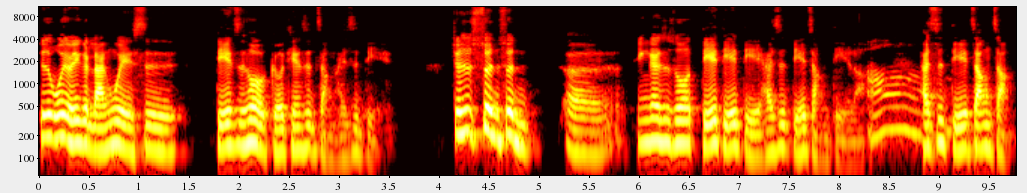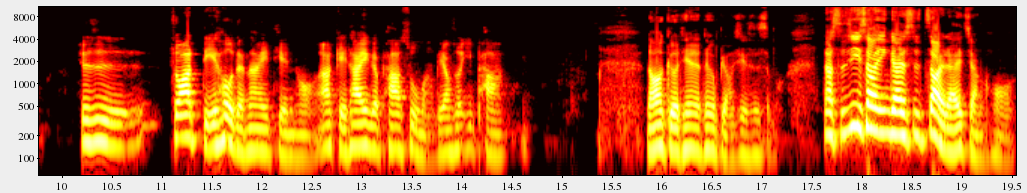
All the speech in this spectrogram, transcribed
就是我有一个栏位是跌之后隔天是涨还是跌，就是顺顺呃，应该是说跌跌跌还是跌涨跌啦，哦，还是跌涨涨。就是抓跌后的那一天哦，啊，给他一个趴数嘛，比方说一趴，然后隔天的这个表现是什么？那实际上应该是照理来讲哦，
